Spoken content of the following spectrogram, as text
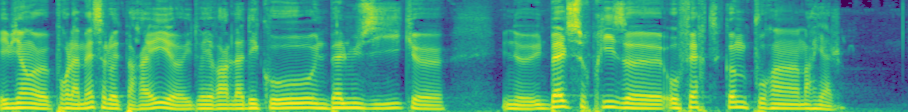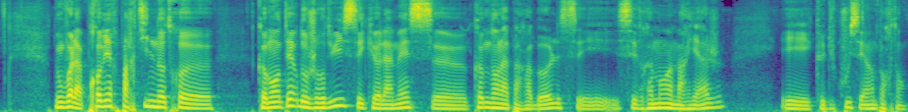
Eh bien, euh, pour la messe, ça doit être pareil. Euh, il doit y avoir de la déco, une belle musique, une, belle surprise offerte, comme pour un mariage. Donc voilà, première partie de notre commentaire d'aujourd'hui, c'est que la messe, comme dans la parabole, c'est vraiment un mariage et que du coup, c'est important.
